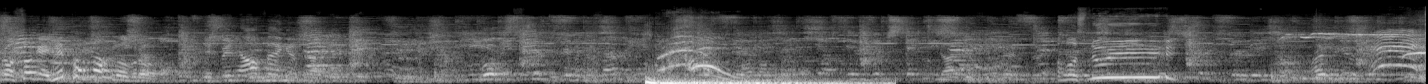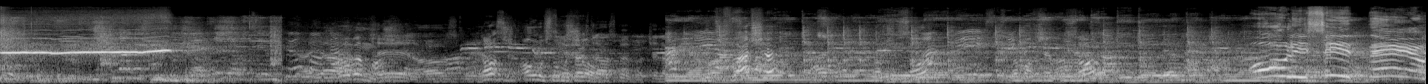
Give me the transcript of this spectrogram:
Bro, so geht nicht Tornado, Bro. Ich bin Anfänger. Vamos, Luis! Das ist alles nur schon. Flasche. So. Dann machst du einfach so. Holy shit, damn!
